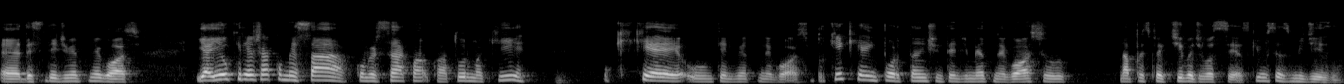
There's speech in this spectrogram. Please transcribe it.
é, desse entendimento do negócio. E aí eu queria já começar a conversar com a, com a turma aqui o que, que, é o entendimento do negócio? Por que, que é importante o entendimento do negócio na perspectiva de vocês? O que vocês me dizem?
